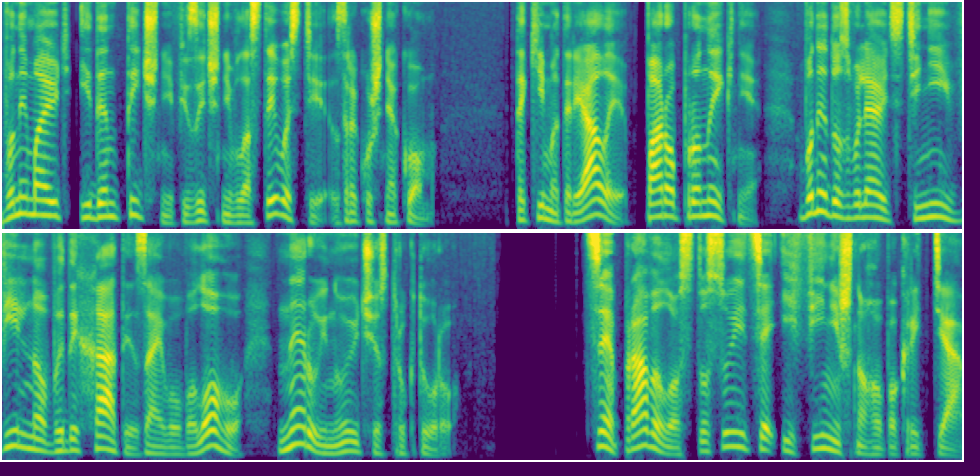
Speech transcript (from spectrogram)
Вони мають ідентичні фізичні властивості з ракушняком. Такі матеріали паропроникні, вони дозволяють стіні вільно видихати зайву вологу, не руйнуючи структуру. Це правило стосується і фінішного покриття,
